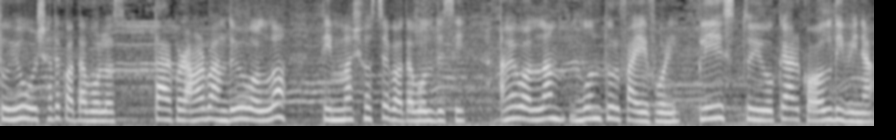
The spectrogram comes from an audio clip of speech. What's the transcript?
তুইও ওর সাথে কথা বলস। তারপর আমার বান্ধবী বলল, তিন মাস হচ্ছে কথা বলতেছি। আমি বললাম, বোন, তোর পায়ে পড়ি। প্লিজ, তুই ওকে আর কল দিবি না।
